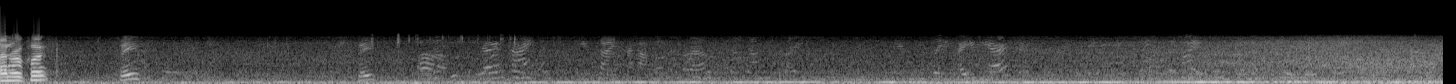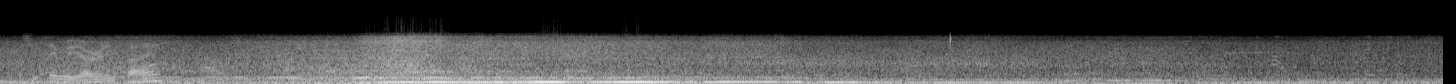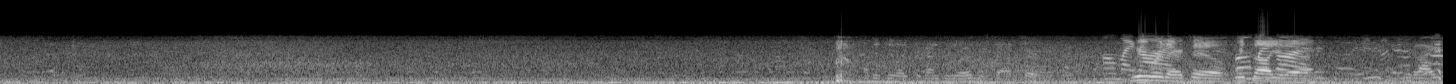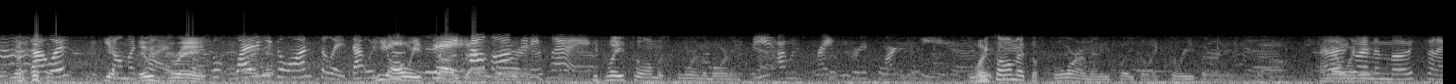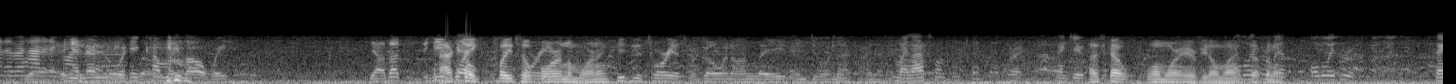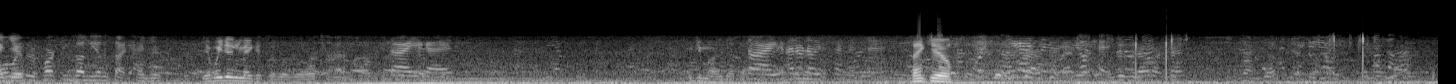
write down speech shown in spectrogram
Sign real quick. Please? Please? Are you here? Did she say we already signed? How did you like the Guns N' Roses concert? Oh my we god. We were there too. We oh saw my you god. there. You like it? That was Yeah, so much it was fun. great. But why did he go on so late? That was He always insane. does that. How long did he play? He played till almost four in the morning. See, I was right. We were smart to leave. We saw him at the Forum and he played till like three thirty. So That was one of the most fun I've ever had at a concert. And then when he comes, he's all wasted. Yeah, that's he's Axl like played till four in the morning. He's notorious for going on late and doing that kind of. My last one. Right. Thank you. I just got one more here, if you don't mind, all the way Stephanie. Through, all the way through. Thank all you. The way through. Parking's on the other side. Thank you. Yeah, we didn't make it to the little time. Sorry, you guys. Would you mind that? Sorry, I don't know which time it is. Thank you. okay.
